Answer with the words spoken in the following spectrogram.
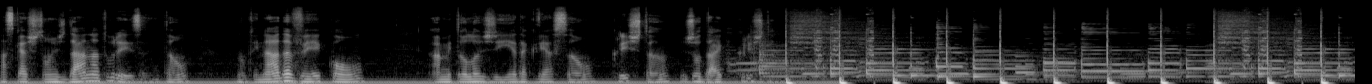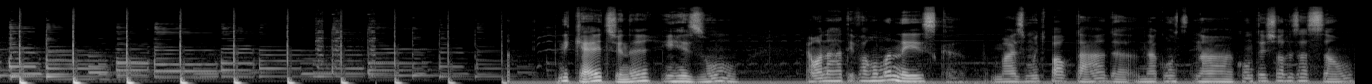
as questões da natureza. Então, não tem nada a ver com a mitologia da criação cristã, judaico-cristã. Niket, né, em resumo, é uma narrativa romanesca, mas muito pautada na, na contextualização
